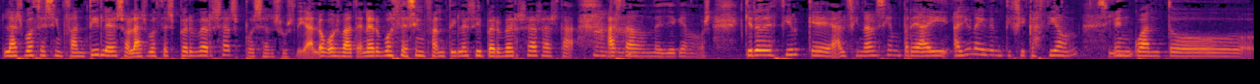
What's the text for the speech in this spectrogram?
las voces infantiles o las voces perversas, pues en sus diálogos va a tener voces infantiles y perversas hasta, hasta donde lleguemos. Quiero decir que al final siempre hay, hay una identificación en cuanto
